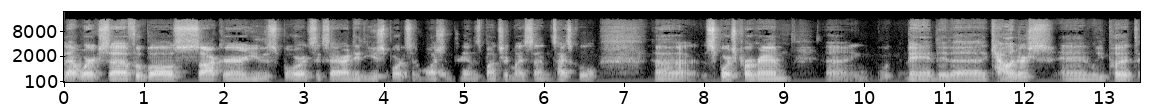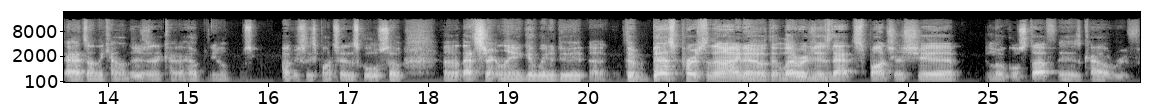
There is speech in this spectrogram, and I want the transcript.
that works. Uh, football, soccer, youth sports, etc. I did youth sports in Washington. Sponsored my son's high school uh, sports program. Uh, they did uh, calendars, and we put ads on the calendars, and it kind of helped you know obviously sponsor the school. So uh, that's certainly a good way to do it. The best person that I know that leverages that sponsorship local stuff is Kyle Roof.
